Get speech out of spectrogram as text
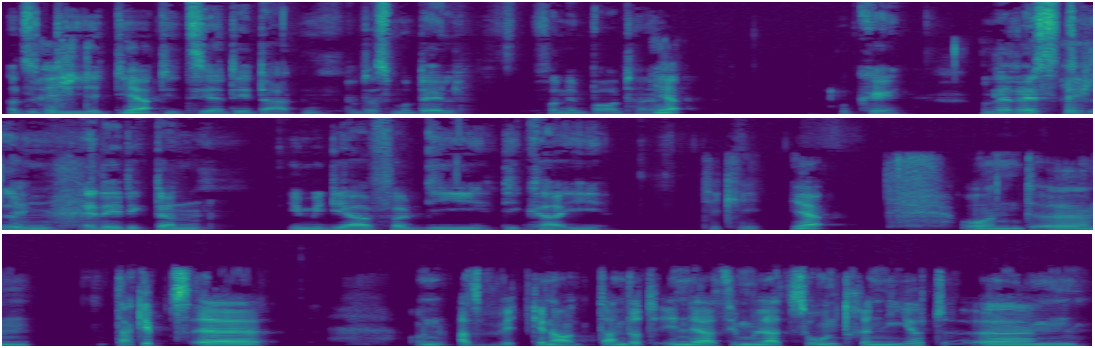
Also Richtig, die, die, ja. die CAD-Daten und das Modell von dem Bauteil. Ja. Okay. Und der Rest ähm, erledigt dann im Idealfall die, die KI. Die KI, ja. Und ähm, da gibt's äh, und also genau, dann wird in der Simulation trainiert. Ähm,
